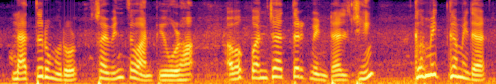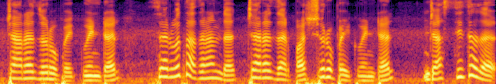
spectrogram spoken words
लातूर मुरोड सोयाबीनचा वाण पिवळा. अवघ पंच्याहत्तर क्विंटलची. कमीत कमी दर चार हजार रुपये क्विंटल. सर्वसाधारण दर चार हजार पाचशे रुपये क्विंटल. जास्तीचा दर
